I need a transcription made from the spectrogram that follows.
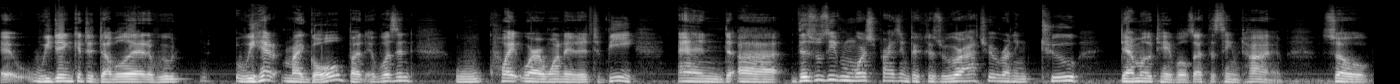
it, we didn't get to double it. We would, we hit my goal, but it wasn't quite where I wanted it to be. And uh, this was even more surprising because we were actually running two demo tables at the same time. So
